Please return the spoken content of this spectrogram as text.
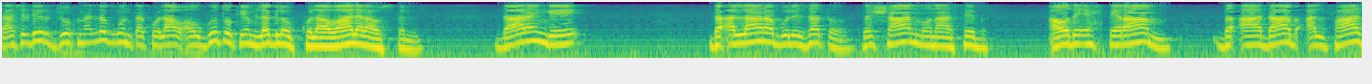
داس ډیر جوخ نه لګون تا کلاو او ګوتو کېم لګ لو کلاواله راوستل دارنګه د الله رب العزت د شان مناسب او د احترام د آداب الفاظ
